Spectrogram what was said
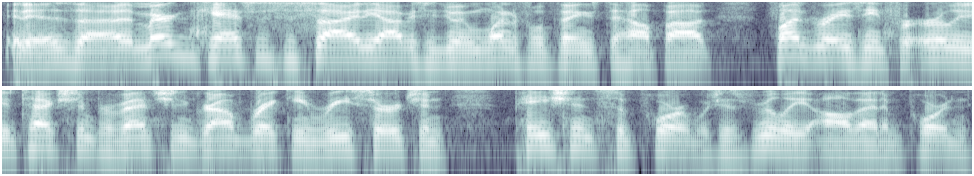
it is. Uh, American Cancer Society obviously doing wonderful things to help out fundraising for early detection, prevention, groundbreaking research, and patient support, which is really all that important.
